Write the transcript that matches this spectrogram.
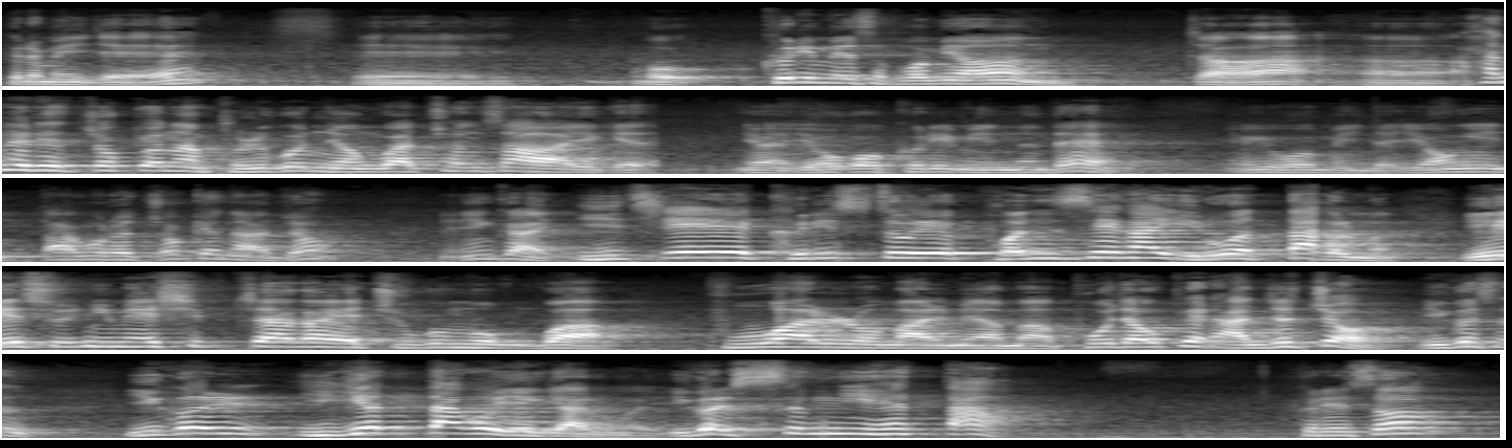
그러면 이제 에, 뭐 그림에서 보면 자 어, 하늘에 쫓겨난 붉은 영과 천사 이렇게 요거 그림이 있는데 여기 보면 이제 영이 땅으로 쫓겨나죠. 그러니까 이제 그리스도의 권세가 이루었다 그러면 예수님의 십자가의 죽음과 부활로 말미암아 보좌 우편에 앉았죠. 이것은 이걸 이겼다고 얘기하는 거예요. 이걸 승리했다. 그래서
